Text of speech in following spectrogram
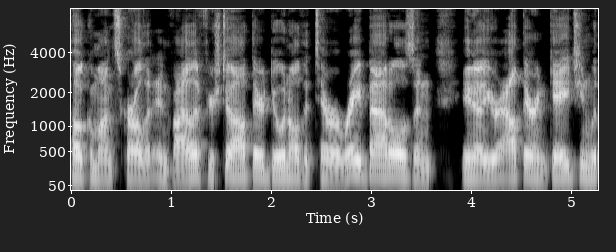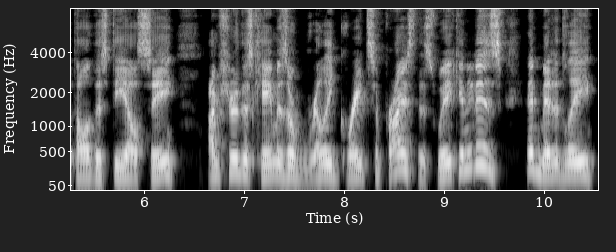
Pokemon Scarlet and Violet, if you're still out there doing all the Tera raid battles and you know you're out there engaging with all this DLC, I'm sure this came as a really great surprise this week. And it is, admittedly,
